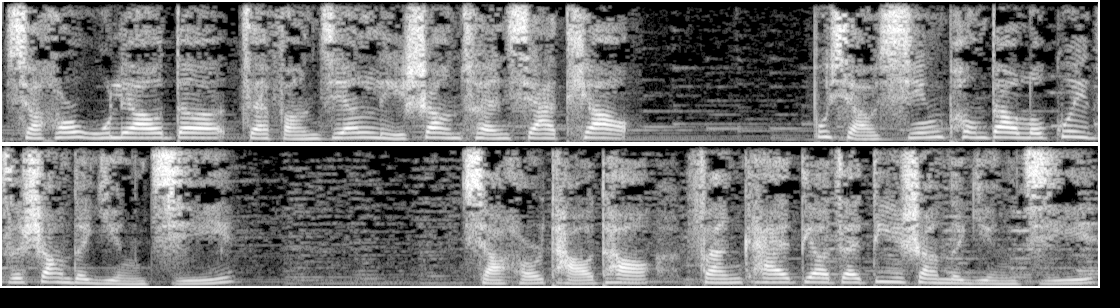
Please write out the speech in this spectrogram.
小猴无聊的在房间里上蹿下跳，不小心碰到了柜子上的影集。小猴淘淘翻开掉在地上的影集，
